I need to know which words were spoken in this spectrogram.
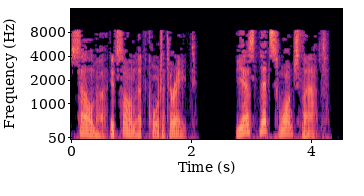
Selma, it's on at quarter to eight. Yes, let's watch that.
